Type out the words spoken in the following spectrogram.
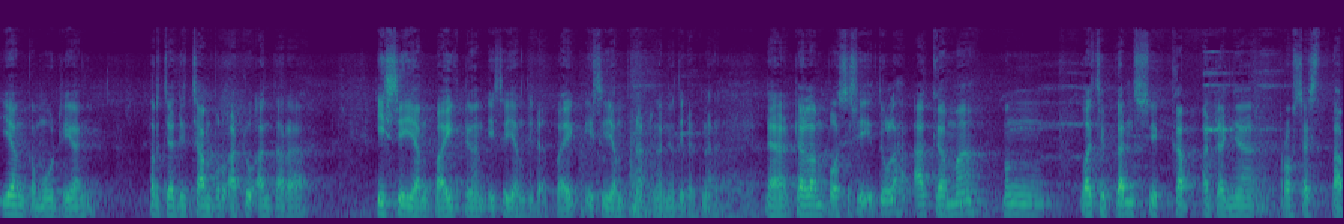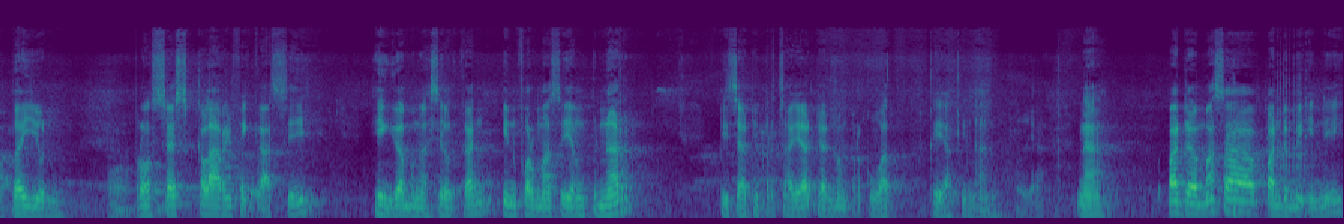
yang kemudian terjadi campur aduk antara isi yang baik dengan isi yang tidak baik, isi yang benar dengan yang tidak benar. Nah, dalam posisi itulah agama mewajibkan sikap adanya proses tabayun, proses klarifikasi hingga menghasilkan informasi yang benar bisa dipercaya dan memperkuat keyakinan. Nah, pada masa pandemi ini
